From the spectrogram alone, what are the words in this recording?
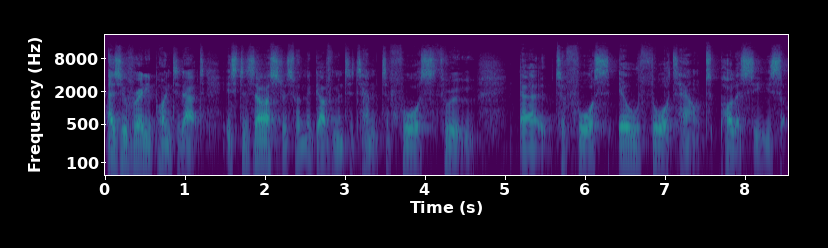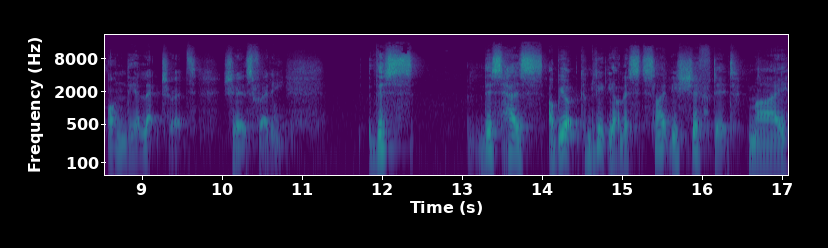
as you've already pointed out, it's disastrous when the government attempt to force through, uh, to force ill thought out policies on the electorate. Cheers, Freddie. This, this has, I'll be completely honest, slightly shifted my,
